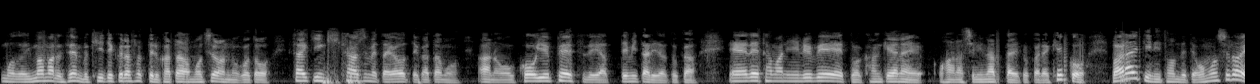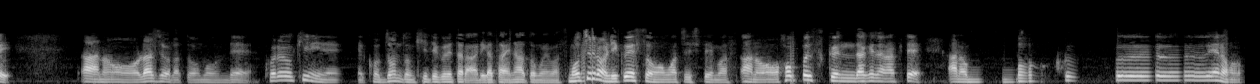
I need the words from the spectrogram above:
もう今まで全部聞いてくださってる方はもちろんのこと、最近聞き始めたよって方も、あの、こういうペースでやってみたりだとか、えーで、たまに LBA とは関係ないお話になったりとかで、結構バラエティに富んでて面白い、あの、ラジオだと思うんで、これを機にね、こう、どんどん聞いてくれたらありがたいなと思います。もちろんリクエストもお待ちしています。あの、ホップスくんだけじゃなくて、あの、僕への、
